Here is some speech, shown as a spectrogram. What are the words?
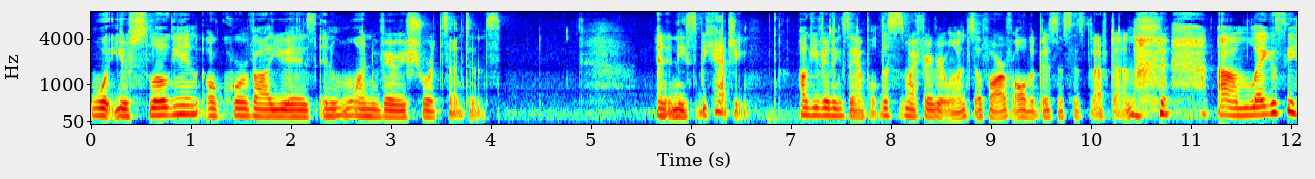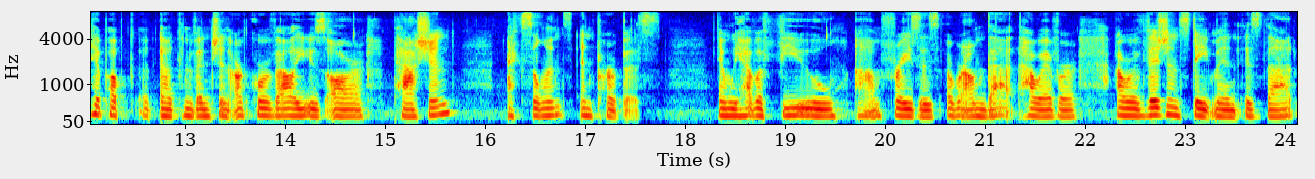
what your slogan or core value is in one very short sentence. And it needs to be catchy. I'll give you an example. This is my favorite one so far of all the businesses that I've done. um, Legacy Hip Hop uh, Convention, our core values are passion, excellence, and purpose and we have a few um, phrases around that. However, our vision statement is that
